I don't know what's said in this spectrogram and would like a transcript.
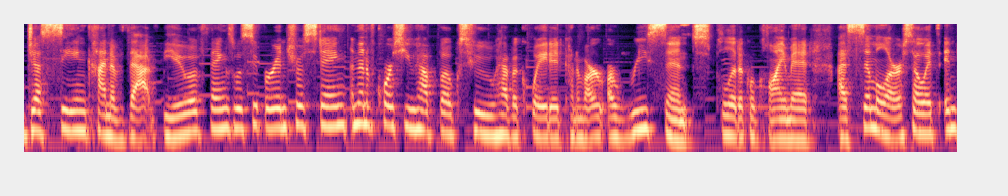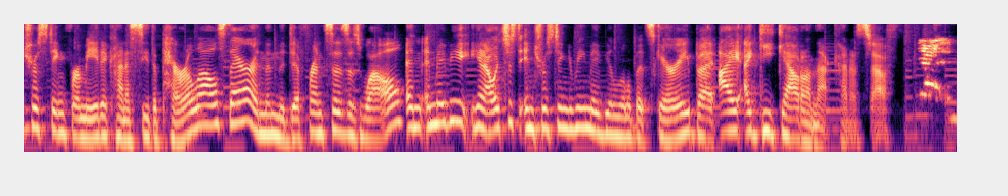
just seeing kind of that view of things was super interesting. And then of course you have folks who have equated kind of our, our recent political climate as similar. So it's interesting for me to kind of see the parallels there and then the differences as well. And and maybe, you know, it's just interesting to me, maybe a little bit scary, but I, I geek out on that kind of stuff. Yeah,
